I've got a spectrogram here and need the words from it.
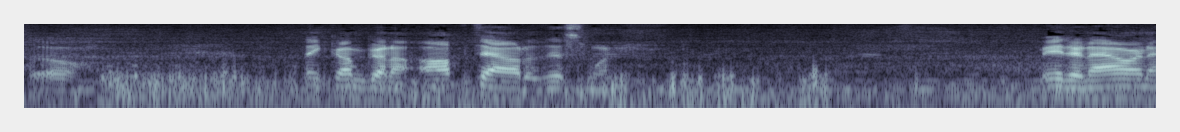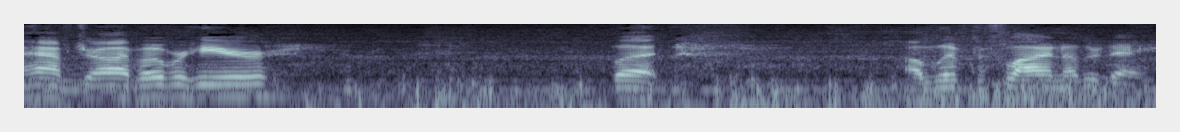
So, I think I'm to opt out of this one. Made an hour and a half drive over here, but I'll live to fly another day.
